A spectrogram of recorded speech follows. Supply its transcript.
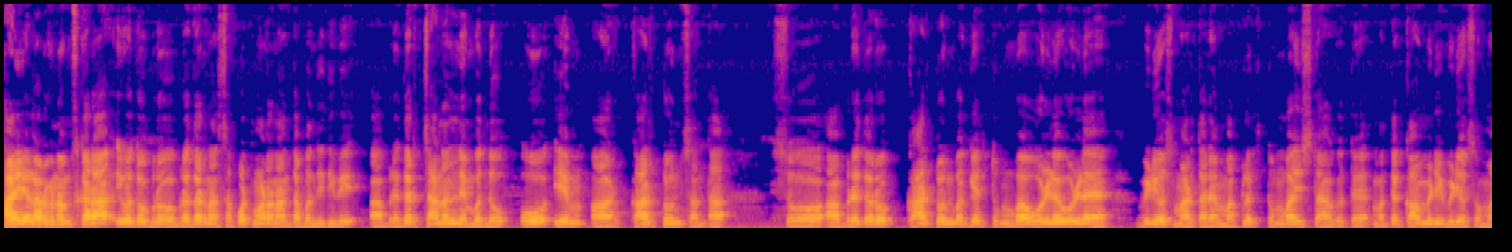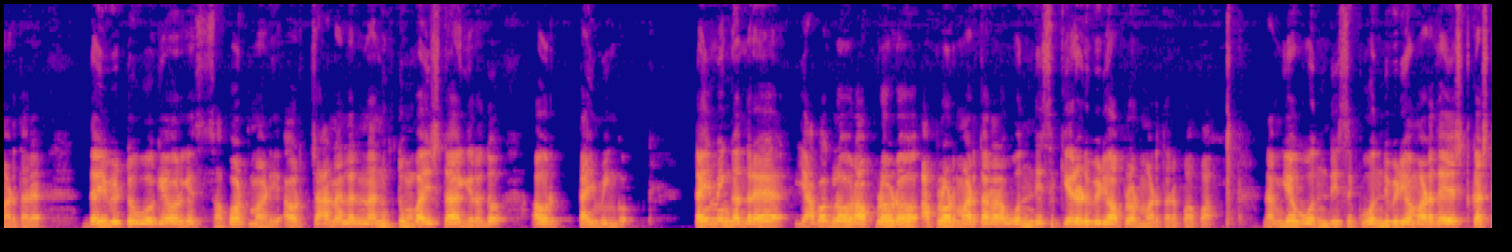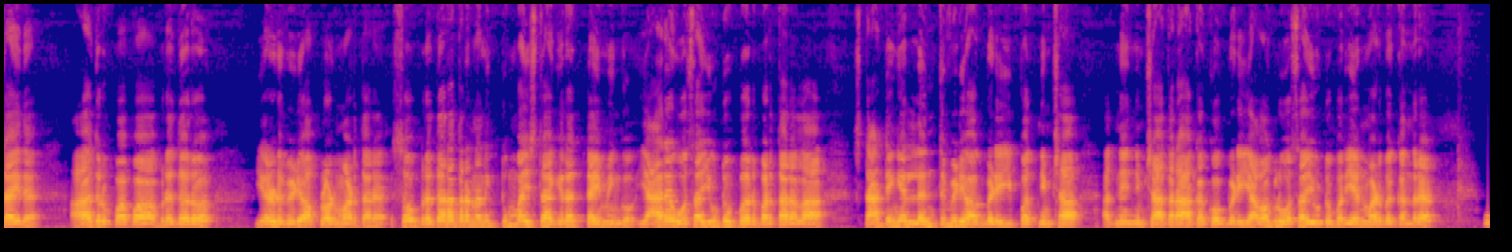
Hi ಎಲ್ಲರಿಗೂ ನಮಸ್ಕಾರ. ಇವತ್ತೊಬ್ಬರು ಬ್ರದರ್ನ support ಮಾಡೋಣ ಅಂತ ಬಂದಿದ್ದೀವಿ. ಆ ಬ್ರದರ್ ಚಾನಲ್ ನೇಮ್ ಬಂದು ಓ ಎಂ ಆರ್ ಕಾರ್ಟೂನ್ಸ್ ಅಂತ. ಸೊ ಆ ಬ್ರದರು ಕಾರ್ಟೂನ್ ಬಗ್ಗೆ ತುಂಬ ಒಳ್ಳೆ ಒಳ್ಳೆ ವಿಡಿಯೋಸ್ ಮಾಡ್ತಾರೆ. ಮಕ್ಳಿಗೆ ತುಂಬ ಇಷ್ಟ ಆಗುತ್ತೆ. ಮತ್ತು ಕಾಮಿಡಿ ವಿಡಿಯೋಸು ಮಾಡ್ತಾರೆ. ದಯವಿಟ್ಟು ಹೋಗಿ ಅವ್ರಿಗೆ ಸಪೋರ್ಟ್ ಮಾಡಿ. ಅವ್ರ ಚಾನಲಲ್ಲಿ ನನಗೆ ತುಂಬ ಇಷ್ಟ ಆಗಿರೋದು ಅವ್ರ ಟೈಮಿಂಗು ಟೈಮಿಂಗ್ ಅಂದರೆ ಯಾವಾಗಲೂ ಅವ್ರು ಅಪ್ಲೋಡು ಅಪ್ಲೋಡ್ ಮಾಡ್ತಾರಲ್ಲ, ಒಂದು ದಿವಸಕ್ಕೆ ಎರಡು ವಿಡಿಯೋ ಅಪ್ಲೋಡ್ ಮಾಡ್ತಾರೆ ಪಾಪ. ನಮಗೆ ಒಂದು ದಿವ್ಸಕ್ಕೆ ಒಂದು ವಿಡಿಯೋ ಮಾಡೋದೇ ಎಷ್ಟು ಕಷ್ಟ ಇದೆ. ಆದರೂ ಪಾಪ ಬ್ರದರು ಎರಡು ವಿಡಿಯೋ ಅಪ್ಲೋಡ್ ಮಾಡ್ತಾರೆ. ಸೊ ಬ್ರದರ್ ಹತ್ರ ನನಗೆ ತುಂಬ ಇಷ್ಟ ಆಗಿರೋ ಟೈಮಿಂಗು ಯಾರೇ ಹೊಸ ಯೂಟ್ಯೂಬರ್ ಬರ್ತಾರಲ್ಲ ಸ್ಟಾರ್ಟಿಂಗೇ ಲೆಂತ್ ವಿಡಿಯೋ ಆಗಬೇಡಿ. ಇಪ್ಪತ್ತು ನಿಮಿಷ, ಹದಿನೈದು ನಿಮಿಷ ಆ ಥರ ಹಾಕಕ್ಕೆ ಹೋಗ್ಬೇಡಿ. ಯಾವಾಗಲೂ ಹೊಸ ಯೂಟ್ಯೂಬರ್ ಏನು ಮಾಡಬೇಕಂದ್ರೆ,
